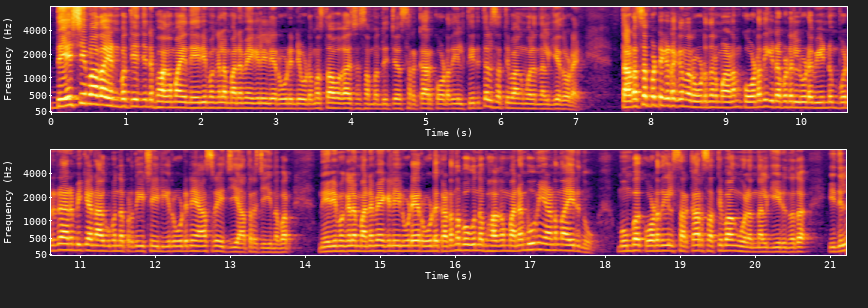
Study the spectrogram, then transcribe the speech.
ദേശീയപാത എൺപത്തിയഞ്ചിന്റെ ഭാഗമായി നേര്യമംഗലം വനമേഖലയിലെ റോഡിന്റെ ഉടമസ്ഥാവകാശം സംബന്ധിച്ച് സർക്കാർ കോടതിയിൽ തിരുത്തൽ സത്യവാങ്മൂലം നൽകിയതോടെ തടസ്സപ്പെട്ട് കിടക്കുന്ന റോഡ് നിർമ്മാണം കോടതി ഇടപെടലിലൂടെ വീണ്ടും പുനരാരംഭിക്കാനാകുമെന്ന പ്രതീക്ഷയിൽ ഈ റോഡിനെ ആശ്രയിച്ച് യാത്ര ചെയ്യുന്നവർ. നേര്യമംഗലം വനമേഖലയിലൂടെ റോഡ് കടന്നുപോകുന്ന ഭാഗം വനഭൂമിയാണെന്നായിരുന്നു മുമ്പ് കോടതിയിൽ സർക്കാർ സത്യവാങ്മൂലം നൽകിയിരുന്നത്. ഇതിൽ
